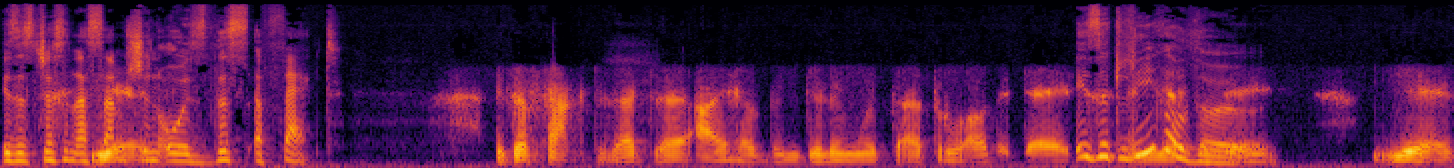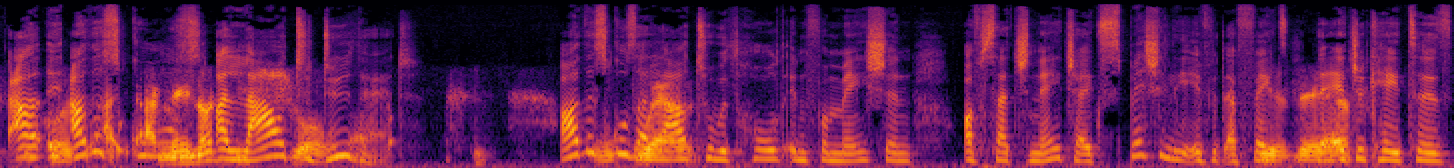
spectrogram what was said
Is this just an assumption, yes. or is this a fact? It's a fact that uh, I have been dealing with uh, throughout the day. Is it legal though? Yes. Are, are the schools allowed sure. to do that? Are the schools well, allowed to withhold information of such nature, especially if it affects yes, the have. educators,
